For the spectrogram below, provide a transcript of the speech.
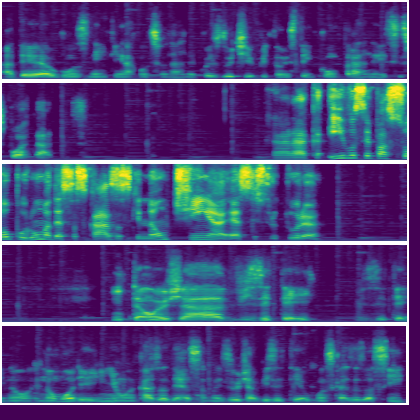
até alguns nem têm ar-condicionado, né, coisa do tipo. Então eles têm que comprar né, esses portáteis. Caraca, e você passou por uma dessas casas que não tinha essa estrutura? Então, eu já visitei, visitei, não, não morei em uma casa dessa, mas eu já visitei algumas casas assim.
